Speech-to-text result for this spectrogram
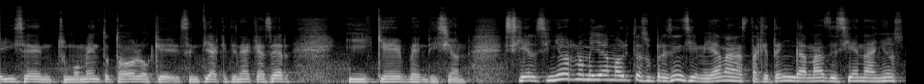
hice en su momento todo lo que sentía que tenía que hacer y qué bendición. Si el Señor no me llama ahorita a su presencia y me llama hasta que tenga más de 100 años,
